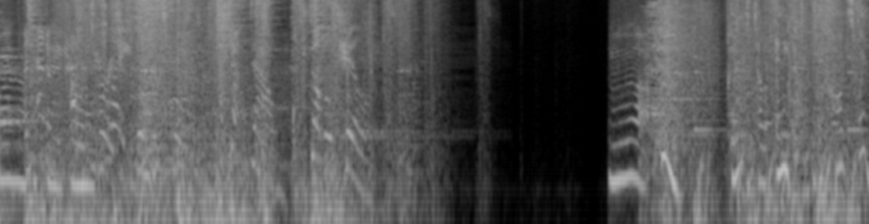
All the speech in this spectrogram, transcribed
บ้านเรา An แต enemy. ก Our turret has been destroyed. Shut down. Double kill. เออ Don't tell anybody that I can't swim.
